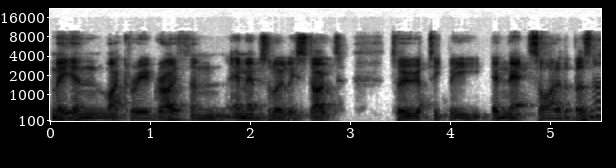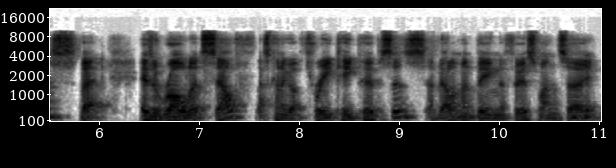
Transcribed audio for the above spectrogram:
me and my career growth, and I'm absolutely stoked to, to be in that side of the business. But as a role itself, it's kind of got three key purposes, development being the first one. So mm-hmm.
